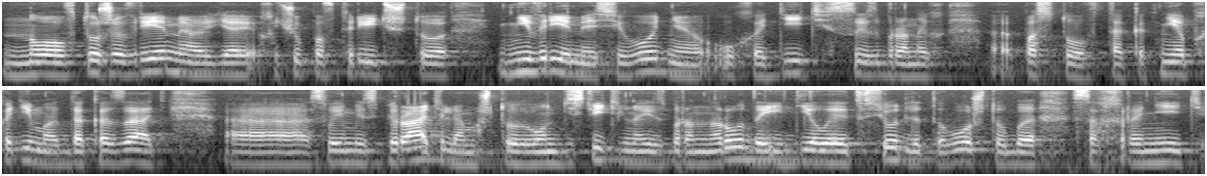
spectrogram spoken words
но в то же время я хочу повторить, что не время сегодня уходить с избранных э, постов, так как необходимо доказать э, своим избирателям, что он действительно избран народа и делает все для того, чтобы сохранить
